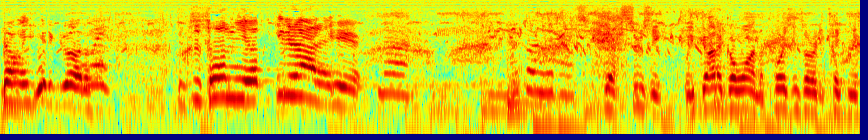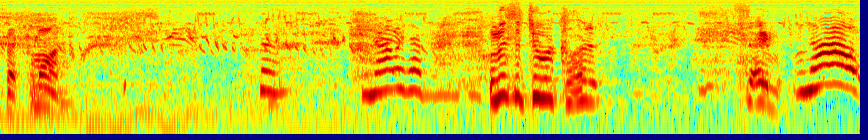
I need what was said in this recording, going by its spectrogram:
No, you gotta go. Wait. It's just holding you up. Get it out of here. No. We're going with us. Yeah, Susie. We've got to go on. The poison's already taking effect. Come on. No. You're not with us. Listen to her, Carter. Save her. No!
